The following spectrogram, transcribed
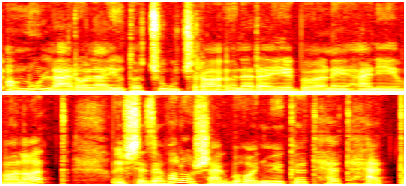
a nulláról eljut a csúcsra önerejéből néhány év alatt, és ez a valóságban hogy működhet, hát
